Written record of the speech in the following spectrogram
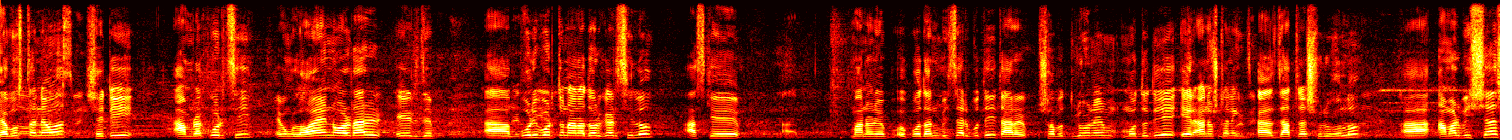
ব্যবস্থা নেওয়া, সেটি আমরা করছি। এবং ল অ্যান্ড অর্ডার এর যে পরিবর্তন আনা দরকার ছিল, আজকে মাননীয় প্রধান বিচারপতি তার শপথ গ্রহণের মধ্য দিয়ে এর আনুষ্ঠানিক যাত্রা শুরু হলো। আমার বিশ্বাস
